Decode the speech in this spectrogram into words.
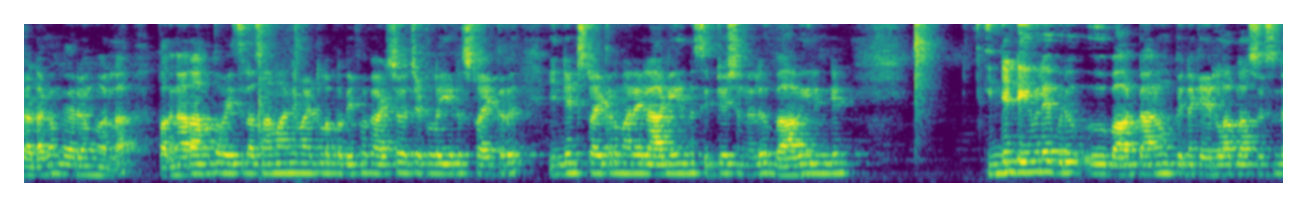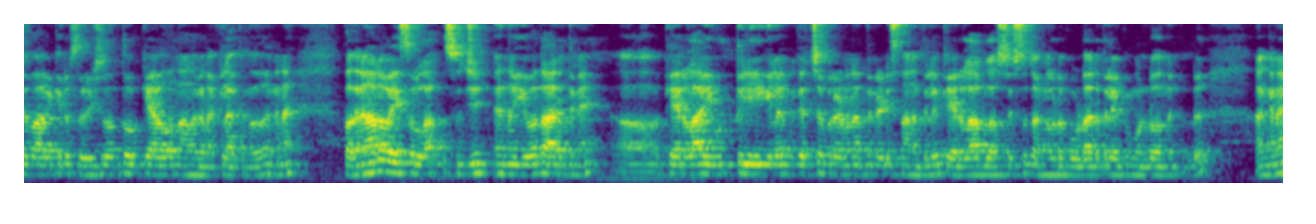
ഘടകം വേറെ ഒന്നുമല്ല പതിനാറാമത്തെ വയസ്സിൽ അസാമാന്യമായിട്ടുള്ള പ്രതിഭ കാഴ്ചവെച്ചിട്ടുള്ള ഈ ഒരു സ്ട്രൈക്കർ ഇന്ത്യൻ സ്ട്രൈക്കർമാരെ ലാഗ് ചെയ്യുന്ന സിറ്റുവേഷനിൽ ഭാവിയിൽ ഇന്ത്യൻ ഇന്ത്യൻ ടീമിലേക്ക് ഒരു വാഗ്ദാനവും പിന്നെ കേരള ബ്ലാസ്റ്റേഴ്സിന്റെ ഭാവിക്ക് ഒരു സുരക്ഷിതത്വം ഒക്കെ ആവുമെന്നാണ് കണക്കിലാക്കുന്നത്. അങ്ങനെ പതിനാറ് വയസ്സുള്ള സുജിൻ എന്ന യുവതാരത്തിനെ കേരള യൂത്ത് ലീഗിലെ മികച്ച പ്രകടനത്തിന്റെ അടിസ്ഥാനത്തിൽ കേരള ബ്ലാസ്റ്റേഴ്സ് തങ്ങളുടെ കൂടാരത്തിലേക്ക് കൊണ്ടുവന്നിട്ടുണ്ട്. അങ്ങനെ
